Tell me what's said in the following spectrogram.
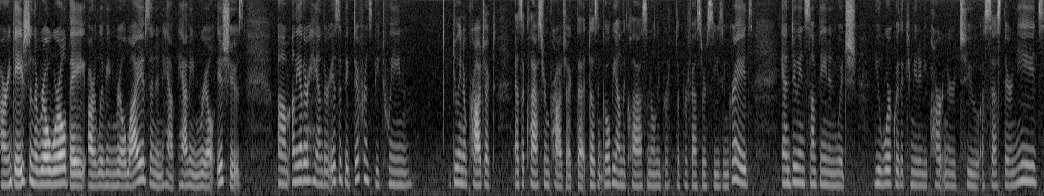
are engaged in the real world. They are living real lives and in ha having real issues. Um, on the other hand, there is a big difference between doing a project as a classroom project that doesn't go beyond the class and only the professor sees and grades, and doing something in which you work with a community partner to assess their needs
